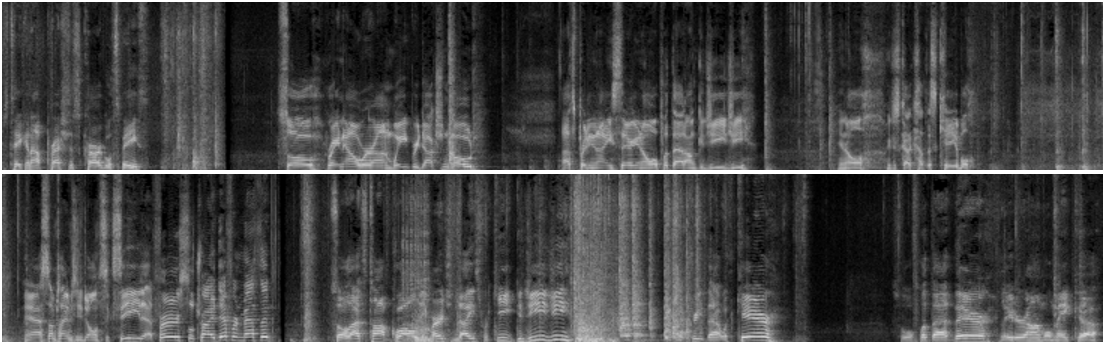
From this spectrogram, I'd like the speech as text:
It's taking up precious cargo space. So right now we're on weight reduction mode. That's pretty nice there, you know, we'll put that on Kijiji. You know, we just gotta cut this cable. Yeah, sometimes you don't succeed at first, so try a different method. So that's top quality merchandise for Kijiji. We'll treat that with care. So we'll put that there. Later on we'll make a uh,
